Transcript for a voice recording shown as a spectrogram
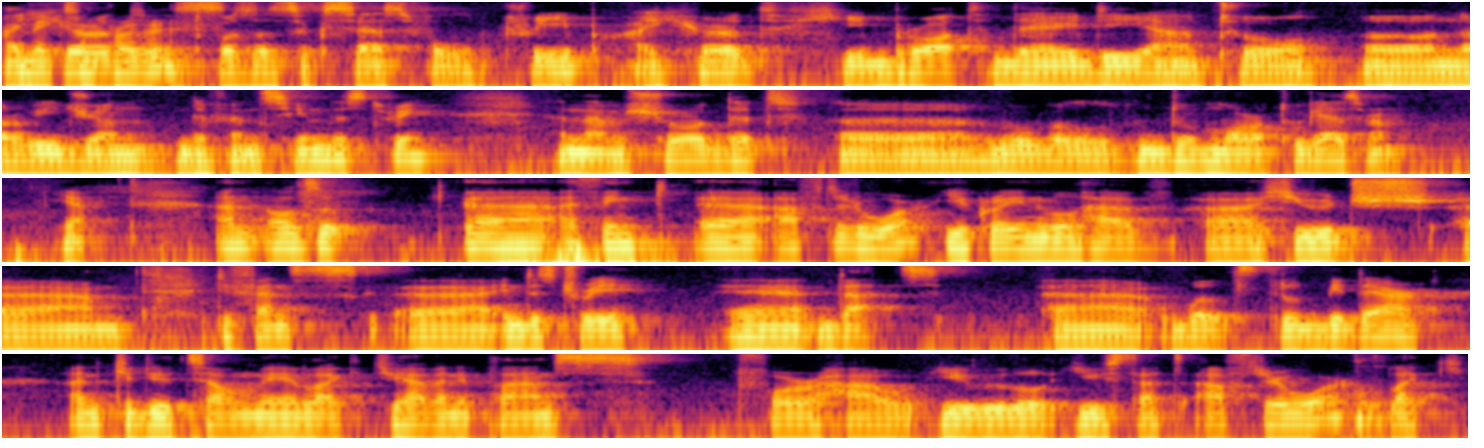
I make some progress? it was a successful trip. I heard he brought the idea to uh, Norwegian defense industry, and I'm sure that uh, we will do more together. Yeah, and also uh, I think uh, after the war, Ukraine will have a huge um, defense uh, industry uh, that uh, will still be there. And could you tell me, like, do you have any plans for how you will use that after the war? Like,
